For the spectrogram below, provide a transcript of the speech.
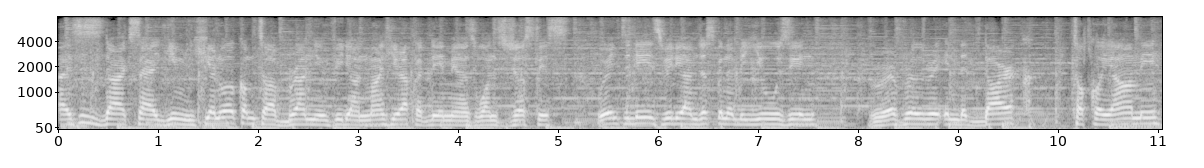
guys, this is Darkside Gaming here and welcome to a brand new video on My Hero Academia's One's Justice where in today's video I'm just gonna be using Revelry in the Dark Tokoyami.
